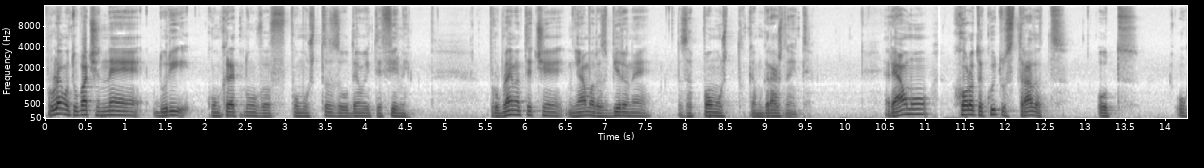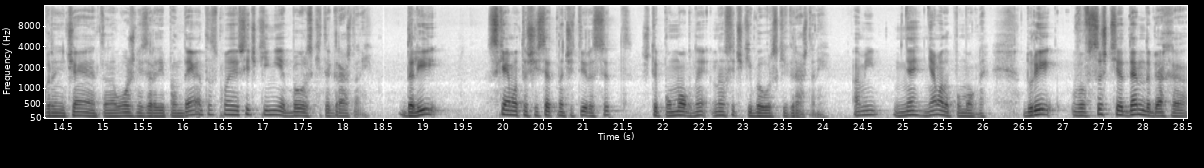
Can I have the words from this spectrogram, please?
Проблемът обаче не е дори конкретно в помощта за отделните фирми – Проблемът е, че няма разбиране за помощ към гражданите. Реално хората, които страдат от ограниченията наложени заради пандемията, сме всички ние, българските граждани. Дали схемата 60 на 40 ще помогне на всички български граждани? Ами не, няма да помогне. Дори в същия ден да бяха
